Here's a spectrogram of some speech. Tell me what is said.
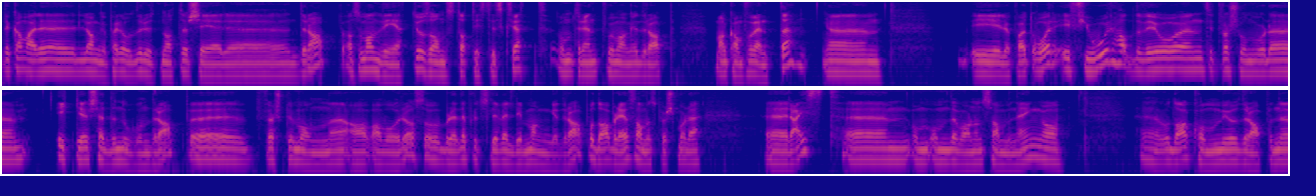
Det kan være lange perioder uten at det skjer eh, drap. Altså Man vet jo sånn statistisk sett omtrent hvor mange drap man kan forvente eh, i løpet av et år. I fjor hadde vi jo en situasjon hvor det ikke skjedde noen drap eh, første månedene av, av, året, og så ble det plutselig veldig mange drap. Og da ble jo samme spørsmålet reist, om, om, det var noen sammenheng. og og Da kommer jo drapene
